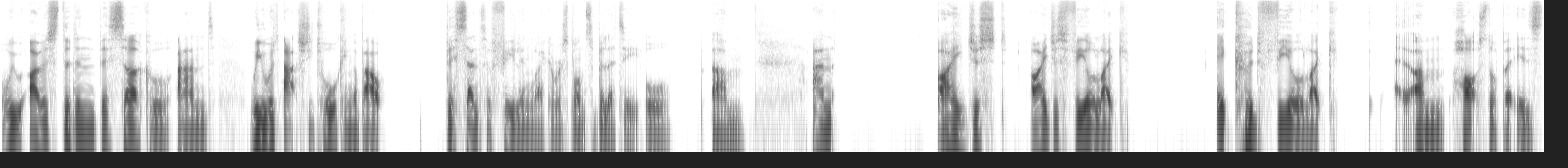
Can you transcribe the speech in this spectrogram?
we I was stood in this circle and we were actually talking about this sense of feeling like a responsibility or um and I just I just feel like it could feel like um Heartstopper is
